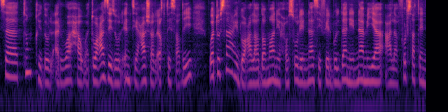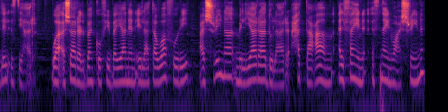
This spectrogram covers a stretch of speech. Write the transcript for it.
ستنقذ الأرواح وتعزز الانتعاش الاقتصادي وتساعد على ضمان حصول الناس في البلدان النامية على فرصة للازدهار. وأشار البنك في بيان إلى توافر 20 مليار دولار حتى عام 2022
